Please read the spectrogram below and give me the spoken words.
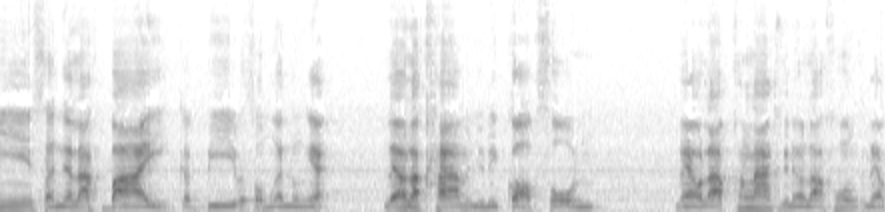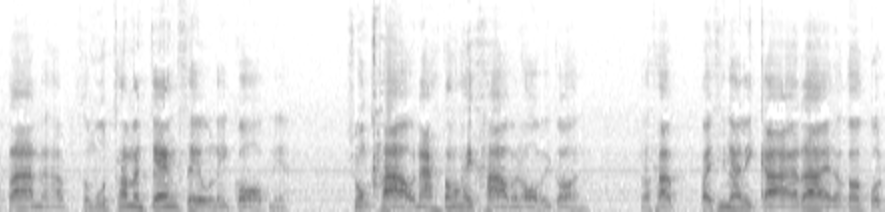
มีสัญลักษณ์ buy กับ B ผสมกันตรงเนี้ย แล้วราคามันอยู่ในกรอบโซน แนวรับข้างล่างคือแนวรับข้างบนคือแนวต้านนะครับ สมมุติถ้ามันแจ้งเซลล์ในกรอบเนี่ย ช่วงข่าวนะ ต้องให้ข่าวมันออกไปก่อนนะครับ ไปที่นาฬิกาก็ได้แล้วก็กด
